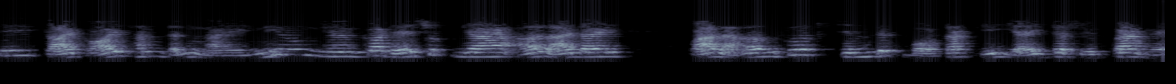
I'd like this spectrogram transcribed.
trí tại cõi thanh tịnh này, nếu như có thể xuất gia ở lại đây quả là ơn phước xin Đức Bồ Tát chỉ dạy cho sự quan hệ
